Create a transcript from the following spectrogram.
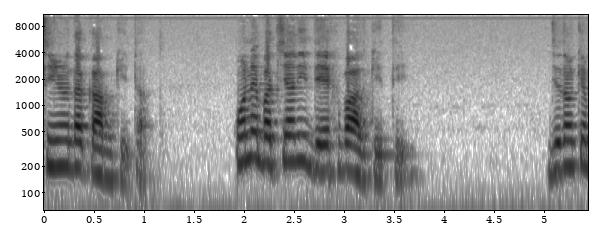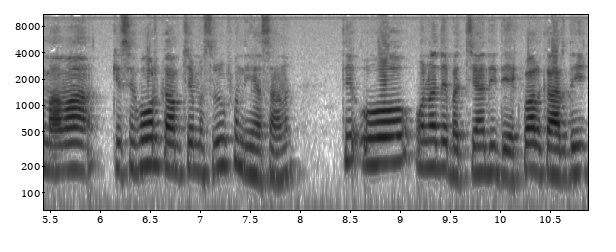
ਸੀਣ ਦਾ ਕੰਮ ਕੀਤਾ। ਉਹਨੇ ਬੱਚਿਆਂ ਦੀ ਦੇਖਭਾਲ ਕੀਤੀ। ਜਦੋਂ ਕਿ ਮਾਵਾਂ ਕਿਸੇ ਹੋਰ ਕੰਮ 'ਚ ਮਸਰੂਫ ਹੁੰਦੀਆਂ ਸਨ ਤੇ ਉਹ ਉਹਨਾਂ ਦੇ ਬੱਚਿਆਂ ਦੀ ਦੇਖਭਾਲ ਕਰਦੀ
